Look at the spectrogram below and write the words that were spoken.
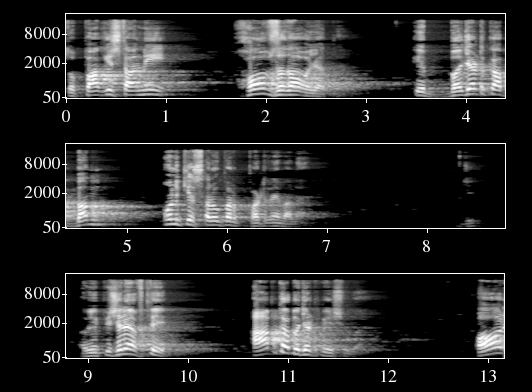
تو پاکستانی خوف زدہ ہو جاتے ہیں کہ بجٹ کا بم ان کے سروں پر پھٹنے والا ہے۔ جی ابھی پچھلے ہفتے آپ کا بجٹ پیش ہوا اور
